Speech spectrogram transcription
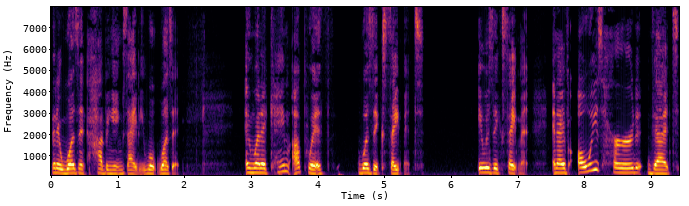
that I wasn't having anxiety? What was it? And what I came up with was excitement. It was excitement. And I've always heard that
